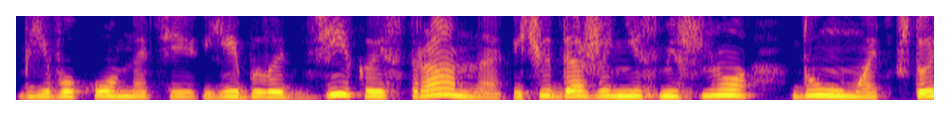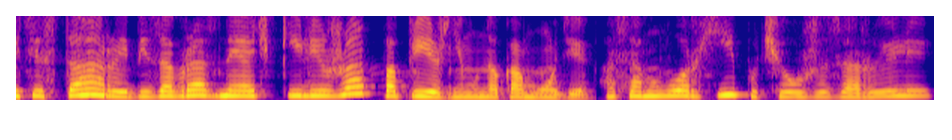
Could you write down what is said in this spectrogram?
в его комнате. Ей было дико и странно, и чуть даже не смешно думать, что эти старые безобразные очки лежат по-прежнему на комоде, а самого Архипыча уже зарыли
